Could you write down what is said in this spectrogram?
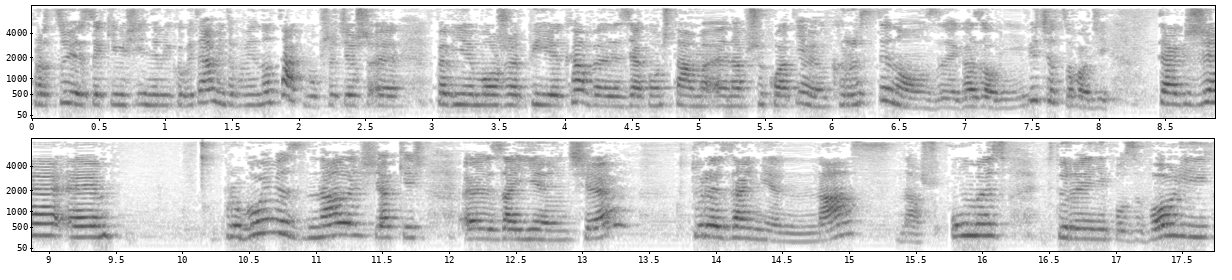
pracuje z jakimiś innymi kobietami, to pewnie no tak, bo przecież e, pewnie może pije kawę z jakąś tam e, na przykład, nie wiem, Krystyną z gazowni, wiecie o co chodzi. Także... Próbujmy znaleźć jakieś e, zajęcie, które zajmie nas, nasz umysł, które nie pozwoli,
